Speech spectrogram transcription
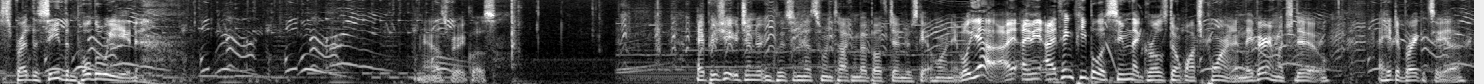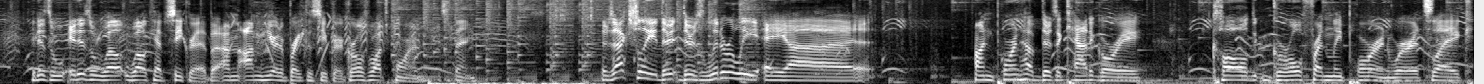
Spread the seed, then pull the weed. Yeah, that's very close. I appreciate your gender inclusiveness when talking about both genders get horny. Well, yeah, I, I mean, I think people assume that girls don't watch porn, and they very much do. I hate to break it to you. It is a, it is a well well kept secret, but I'm I'm here to break the secret. Girls watch porn. It's a thing. There's actually there, there's literally a uh, on Pornhub. There's a category called girl-friendly porn where it's like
